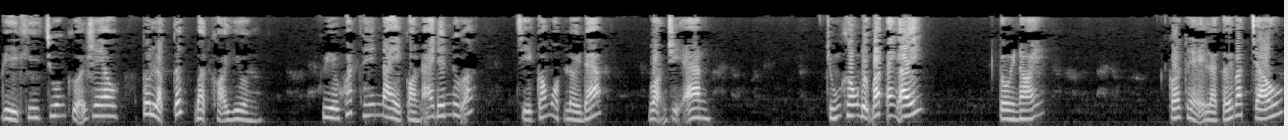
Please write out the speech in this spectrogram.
vì khi chuông cửa reo, tôi lập tức bật khỏi giường. Khuya khoắt thế này còn ai đến nữa, chỉ có một lời đáp, bọn chị An. Chúng không được bắt anh ấy. Tôi nói, có thể là tới bắt cháu.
